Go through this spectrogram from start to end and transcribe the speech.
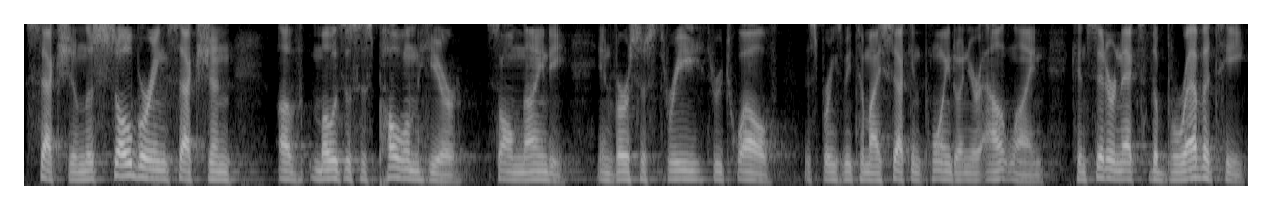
section, the sobering section of Moses' poem here, Psalm 90, in verses 3 through 12. This brings me to my second point on your outline. Consider next the brevity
